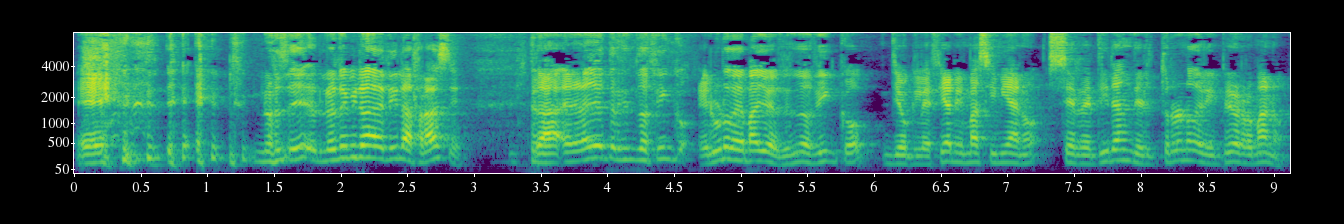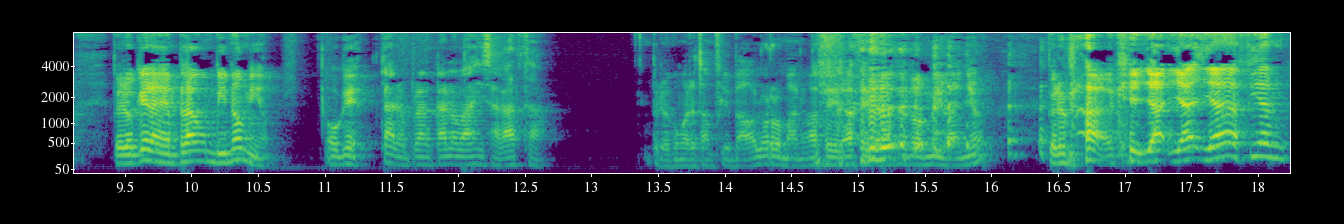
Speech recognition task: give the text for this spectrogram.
Eh, no sé, no he terminado de decir la frase. O sea, en el año 305, el 1 de mayo de 305, Diocleciano y Maximiano se retiran del trono del Imperio Romano. ¿Pero qué eran? ¿En plan un binomio? ¿O qué? Claro, en plan, Cánovas y Sagasta. Pero como eran tan flipados los romanos hace, hace, hace 2000 años. Pero que ya, ya, ya hacían,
